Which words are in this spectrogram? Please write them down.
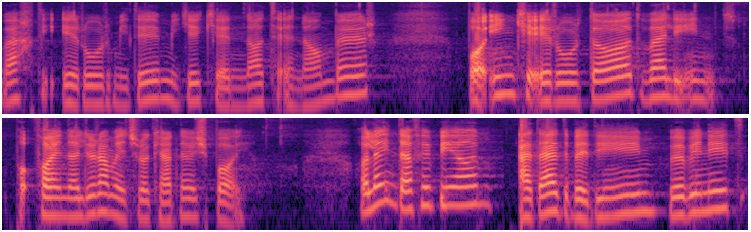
وقتی error میده میگه که not a number. با این که error داد ولی این finally رو هم اجرا کرد نوشت bye حالا این دفعه بیایم عدد بدیم. ببینید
